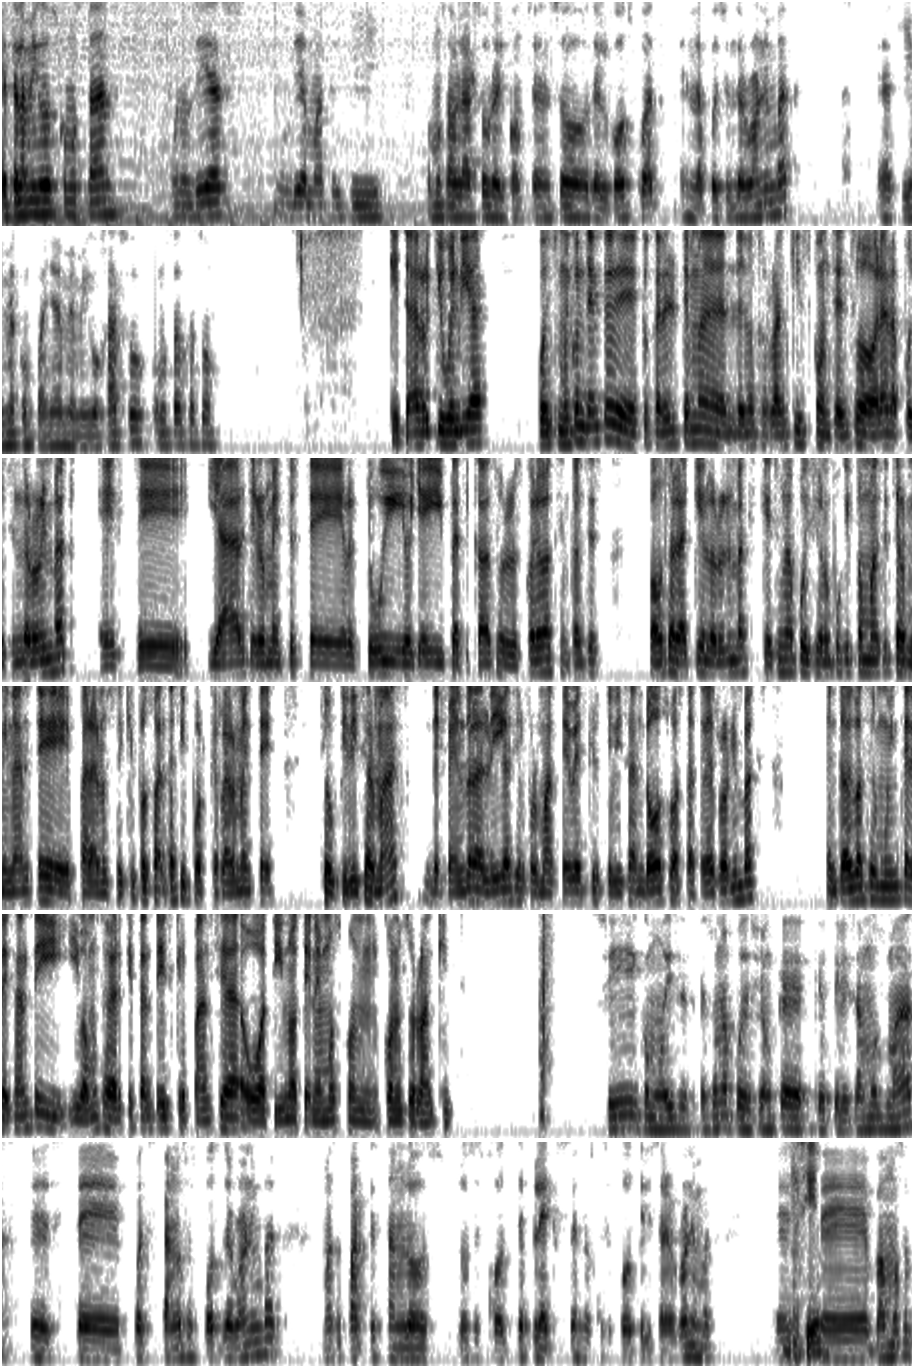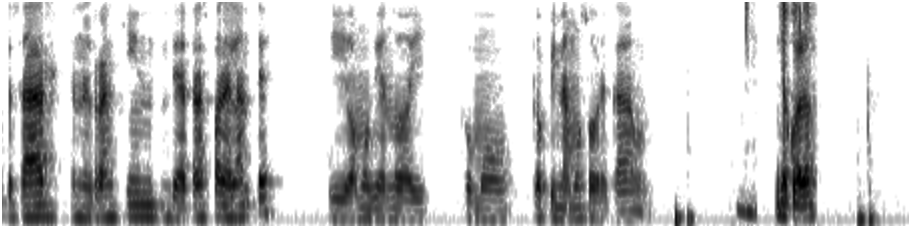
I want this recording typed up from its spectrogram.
¿Qué tal amigos? ¿Cómo están? Buenos días. Un día más aquí vamos a hablar sobre el consenso del Gold Squad en la posición de running back. Aquí me acompaña mi amigo Jaso. ¿Cómo estás, Jaso? ¿Qué tal, Ricky? Buen día. Pues muy contento de tocar el tema de, nuestros rankings consenso ahora en la posición de running back. Este, ya anteriormente usted, tú y OJ platicaban sobre los corebacks, entonces vamos a hablar aquí de los running backs, que es una posición un poquito más determinante para nuestros equipos fantasy porque realmente se utilizan más, dependiendo de las ligas y el formato, ves que utilizan dos o hasta tres running backs. Entonces va a ser muy interesante y, vamos a ver qué tanta discrepancia o a ti no tenemos con, con nuestros rankings. Sí, como dices, es una posición que, que, utilizamos más. Este, pues están los spots de running back, más aparte están los, los spots de flex en los que se puede utilizar el running back. Este, vamos a empezar en el ranking de atrás para adelante y vamos viendo ahí cómo, qué opinamos sobre cada uno. De acuerdo.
